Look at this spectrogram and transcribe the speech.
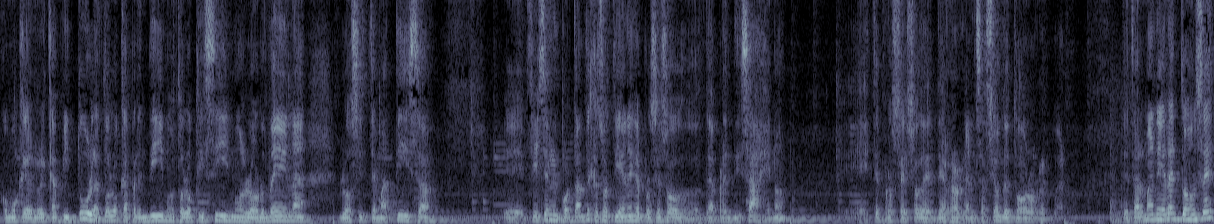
como que recapitula todo lo que aprendimos, todo lo que hicimos, lo ordena, lo sistematiza. Eh, fíjense lo importante que eso tiene en el proceso de aprendizaje, ¿no? Este proceso de, reorganización de todos los recuerdos. De tal manera entonces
